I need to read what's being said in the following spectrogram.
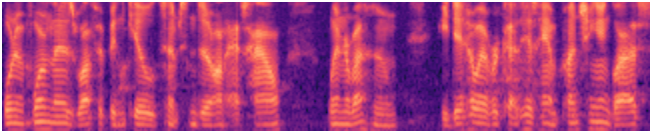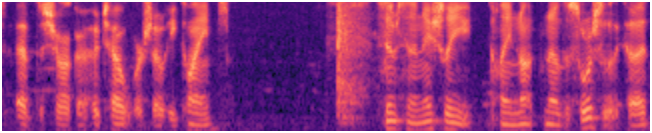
When informed that his wife had been killed, Simpson did not ask how, when, or by whom. He did, however, cut his hand punching in glass at the Chicago hotel, or so he claims. Simpson initially claimed not to know the source of the cut.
